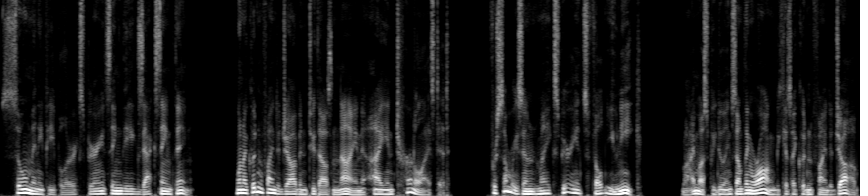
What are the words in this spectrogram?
So many people are experiencing the exact same thing. When I couldn't find a job in 2009, I internalized it for some reason, my experience felt unique. I must be doing something wrong because I couldn't find a job.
